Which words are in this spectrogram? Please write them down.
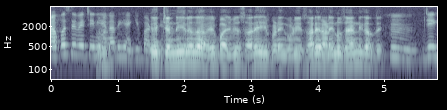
ਆਪਸ ਦੇ ਵਿੱਚ ਹੀ ਨਹੀਂ ਇਹਨਾਂ ਦੀ ਹੈਗੀ ਇਹ ਬਣਦੀ। ਚੰਨੀ ਰੰਧਾਵੇ ਬਾਜਵੇ ਸਾਰੇ ਹੀ ਵੜਿੰਗ ਹੁਣੀ ਸਾਰੇ ਰਾਣੇ ਨੂੰ ਸਹਿਣ ਨਹੀਂ ਕਰਦੇ। ਹੂੰ ਜੀ।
